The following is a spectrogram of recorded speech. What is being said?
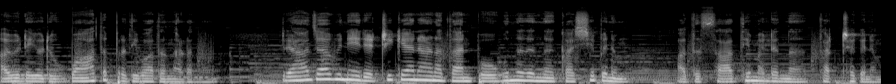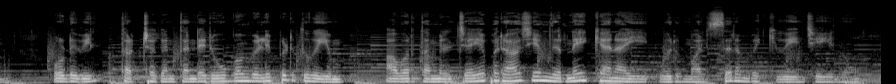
അവിടെ ഒരു വാദപ്രതിവാദം നടന്നു. രാജാവിനെ രക്ഷിക്കാനാണ് താൻ പോകുന്നതെന്ന് കശ്യപനും അത് സാധ്യമല്ലെന്ന് തക്ഷകനും ഒടുവിൽ തക്ഷകൻ തന്റെ രൂപം വെളിപ്പെടുത്തുകയും അവർ തമ്മിൽ ജയപരാജയം നിർണയിക്കാനായി ഒരു മത്സരം വയ്ക്കുകയും ചെയ്യുന്നു.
